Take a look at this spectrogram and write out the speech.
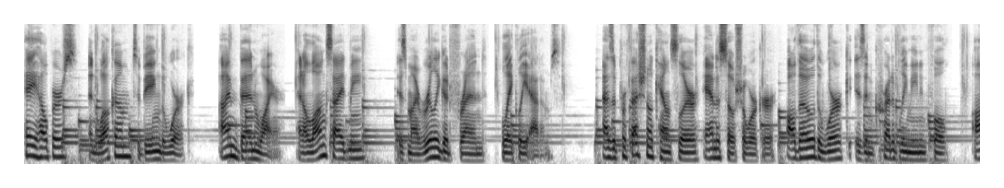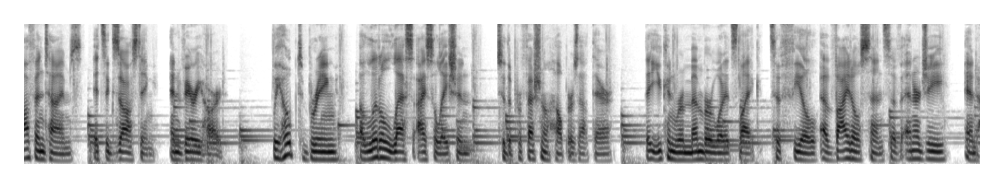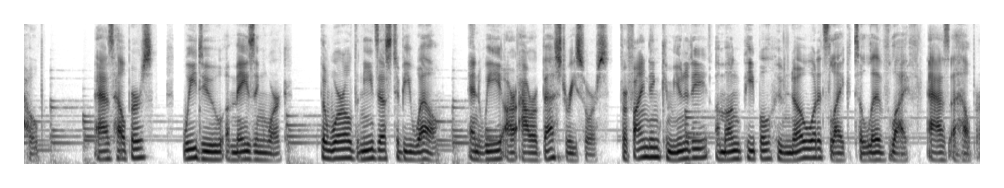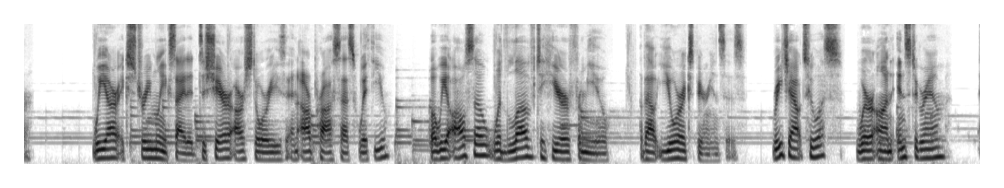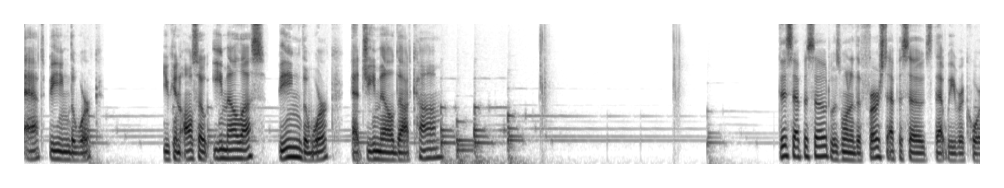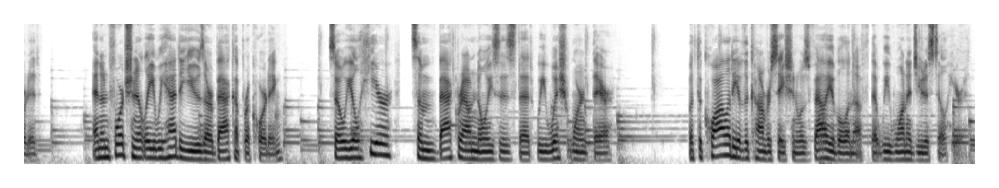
Hey, helpers, and welcome to Being the Work. I'm Ben Wire, and alongside me is my really good friend, Blakely Adams. As a professional counselor and a social worker, although the work is incredibly meaningful, oftentimes it's exhausting and very hard. We hope to bring a little less isolation to the professional helpers out there, that you can remember what it's like to feel a vital sense of energy and hope. As helpers, we do amazing work. The world needs us to be well, and we are our best resource for finding community among people who know what it's like to live life as a helper. We are extremely excited to share our stories and our process with you, but we also would love to hear from you about your experiences. Reach out to us. We're on Instagram at Being the Work. You can also email us beingthework at gmail.com. This episode was one of the first episodes that we recorded, and unfortunately, we had to use our backup recording, so you'll hear some background noises that we wish weren't there. But the quality of the conversation was valuable enough that we wanted you to still hear it.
